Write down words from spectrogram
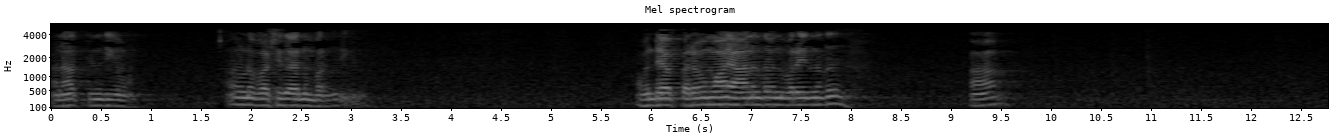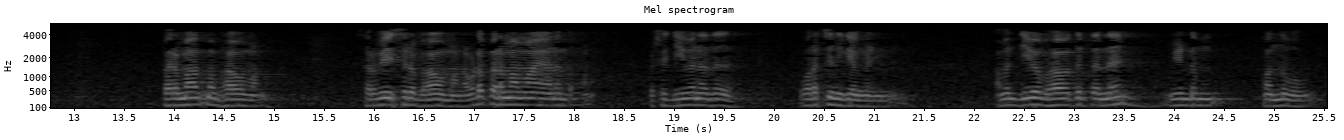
അനാത്യന്തികമാണ്. അതുകൊണ്ട് ഭാഷകാരനും പറഞ്ഞിരിക്കുന്നു. അവന്റെ ആ പരമമായ ആനന്ദം എന്ന് പറയുന്നത് ആ പരമാത്മഭാവമാണ്. സർവേശ്വര ഭാവമാണ് അവിടെ പരമമായ ആനന്ദമാണ്. പക്ഷെ ജീവനത് ഉറച്ചു നിൽക്കാൻ കഴിയുന്നില്ല. അവൻ ജീവഭാവത്തിൽ തന്നെ വീണ്ടും വന്നുപോകും.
